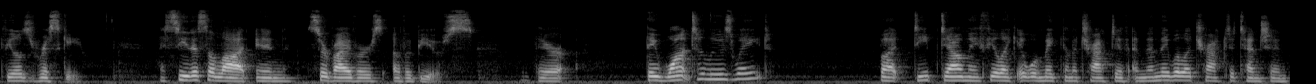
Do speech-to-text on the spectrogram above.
feels risky. I see this a lot in survivors of abuse. They're, they want to lose weight, but deep down they feel like it will make them attractive and then they will attract attention,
